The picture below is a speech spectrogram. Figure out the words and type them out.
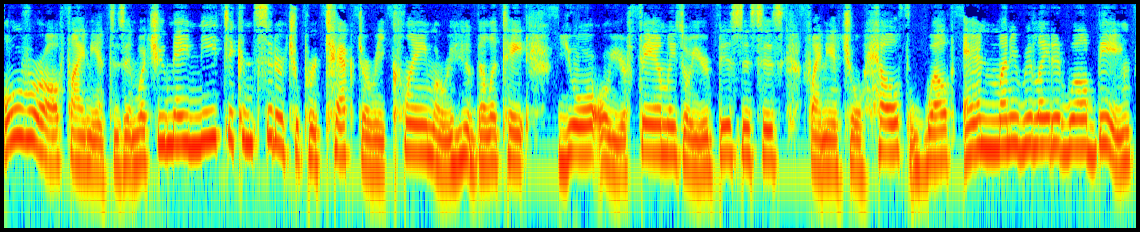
overall finances and what you may need to consider to protect or reclaim or rehabilitate your or your family's or your business's financial health, wealth, and money related well-being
